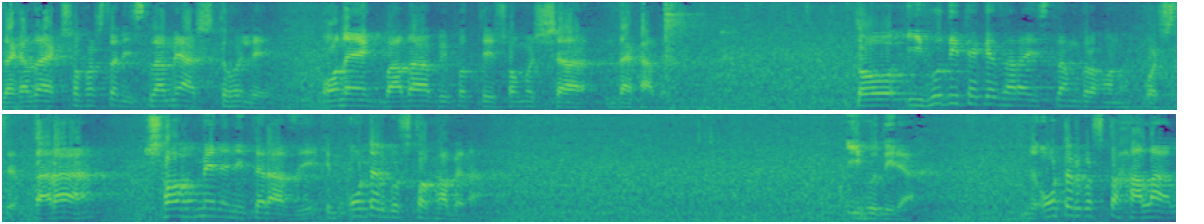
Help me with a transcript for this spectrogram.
দেখা যায় একশো পার্সেন্ট ইসলামে আসতে হলে অনেক বাধা, বিপত্তি, সমস্যা দেখা দেয়। তো ইহুদি থেকে যারা ইসলাম গ্রহণ করছে, তারা সব মেনে নিতে রাজি, কিন্তু ওটের গোস্ত খাবে না। ইহুদিরা। ওটের গোস্ত হালাল,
